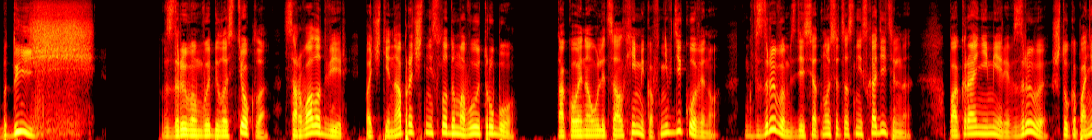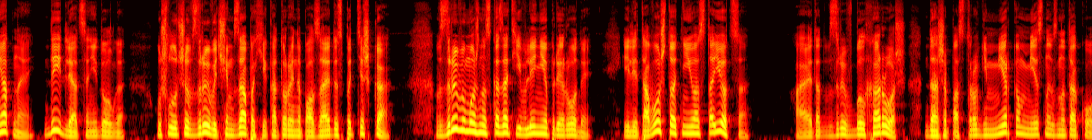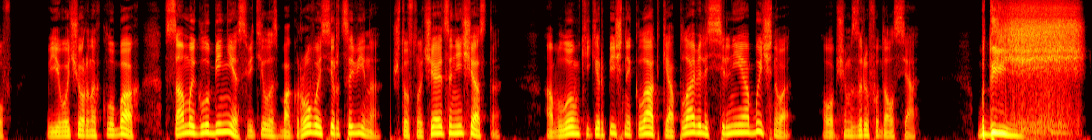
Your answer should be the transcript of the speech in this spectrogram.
Бдыщ! Взрывом выбило стекла, сорвало дверь, почти напрочь снесло дымовую трубу. Такое на улице алхимиков не в диковину. К взрывам здесь относятся снисходительно. По крайней мере, взрывы — штука понятная, да и длятся недолго. Уж лучше взрывы, чем запахи, которые наползают из-под тяжка. Взрывы, можно сказать, явление природы. Или того, что от нее остается. А этот взрыв был хорош, даже по строгим меркам местных знатоков. В его черных клубах в самой глубине светилась багровая сердцевина, что случается нечасто. Обломки кирпичной кладки оплавились сильнее обычного. В общем, взрыв удался. Бдыщ!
